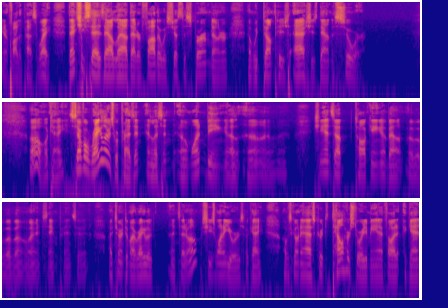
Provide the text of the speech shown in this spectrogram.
You know, father passed away. Then she says out loud that her father was just a sperm donor and would dump his ashes down the sewer. Oh, okay. Several regulars were present and listen, Uh, one being, uh, uh, she ends up talking about wearing the same pants. I turned to my regular and said, "Oh, she's one of yours." Okay. I was going to ask her to tell her story to me, and I thought again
